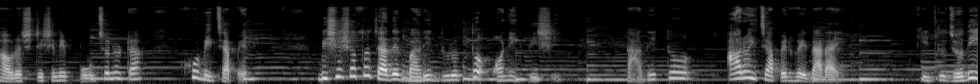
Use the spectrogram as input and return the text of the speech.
হাওড়া স্টেশনে পৌঁছানোটা খুবই চাপের। বিশেষত যাদের বাড়ির দূরত্ব অনেক বেশি, তাদের তো আরোই চাপের হয়ে দাঁড়ায়। কিন্তু যদি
